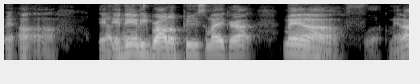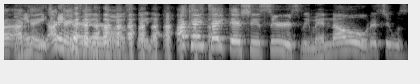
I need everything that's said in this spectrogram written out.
Uh uh And, Okay. and then he brought up Peacemaker. I, man, uh fuck, man. I, I, I mean, can't I can't take John Cena. I can't take that shit seriously, man. No, that shit was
